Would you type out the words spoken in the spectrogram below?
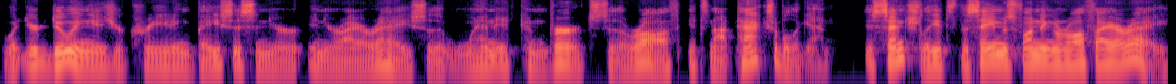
What you're doing is you're creating basis in your in your IRA so that when it converts to the Roth, it's not taxable again. Essentially, it's the same as funding a Roth IRA,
